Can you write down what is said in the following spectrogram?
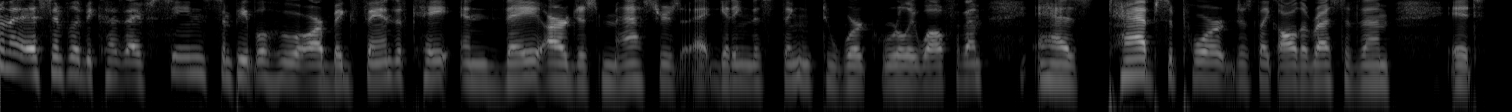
of that is simply because I've seen some people who are big fans of Kate and they are just masters at getting this thing to work really well for them. It has tab support just like all the rest of them. It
